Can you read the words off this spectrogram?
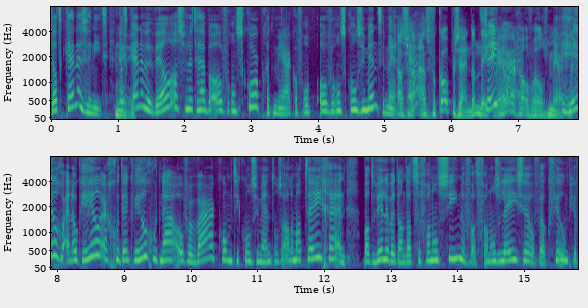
dat kennen ze niet. Nee. Dat kennen we wel als we het hebben over ons corporate merk of op, over ons consumentenmerk. Als we hè? aan het verkopen zijn, dan denken Zeker. we heel erg over ons merk. Heel, en ook heel erg goed denken we heel goed na over waar komt die consument ons allemaal tegen en wat willen we dan dat ze van ons zien of wat van ons lezen of welk filmpje of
